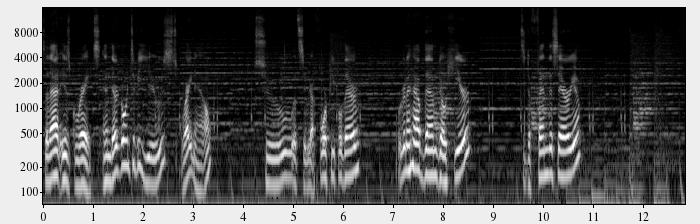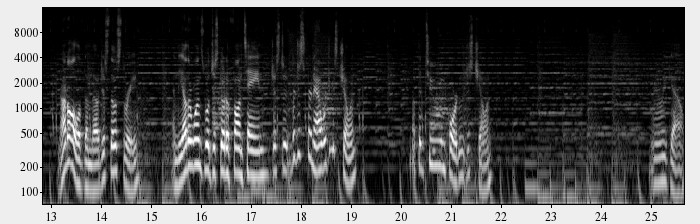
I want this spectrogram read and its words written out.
So that is great. And they're going to be used right now to, let's see, we got four people there. We're going to have them go here to defend this area. Not all of them, though, just those three. And the other ones will just go to Fontaine. Just to, just for now, we're just chilling. Nothing too important, just chilling. There we go.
